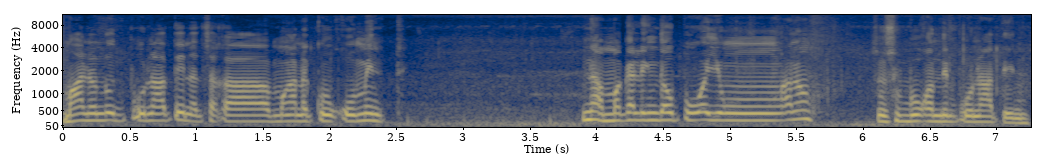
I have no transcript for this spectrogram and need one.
manonood po natin at saka mga nagko-comment na magaling daw po ay yung ano, susubukan din po natin.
